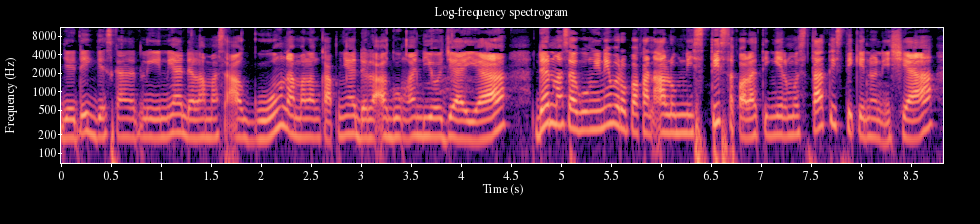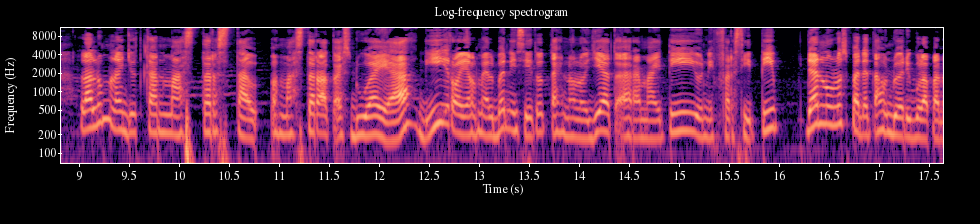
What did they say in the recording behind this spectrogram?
Jadi guys kali ini adalah Mas Agung, nama lengkapnya adalah Agung Andio Jaya dan Mas Agung ini merupakan alumnistis Sekolah Tinggi Ilmu Statistik Indonesia, lalu melanjutkan master master atau S2 ya di Royal Melbourne Institute Technology atau RMIT University dan lulus pada tahun 2018.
